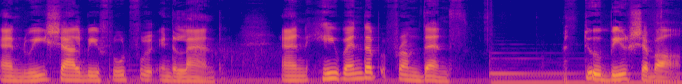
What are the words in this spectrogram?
and we shall be fruitful in the land. And he went up from thence to Beersheba,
